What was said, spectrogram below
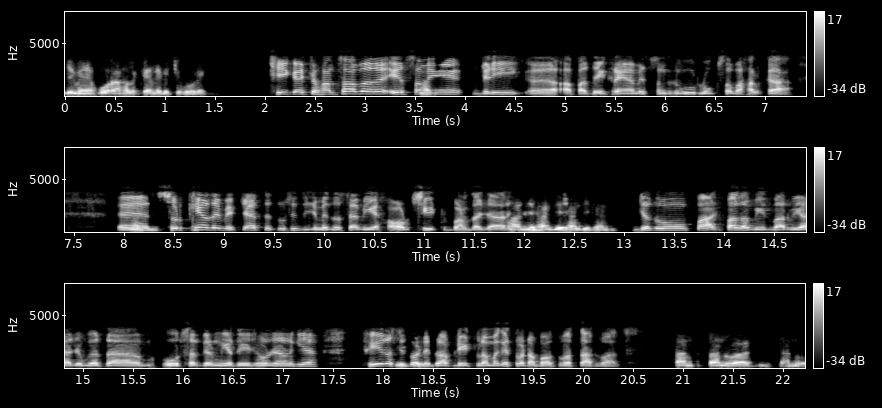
ਜਿਵੇਂ ਹੋਰਾਂ ਹਲਕਿਆਂ ਦੇ ਵਿੱਚ ਹੋ ਰਿਹਾ। ਠੀਕ ਹੈ ਚੌਹਾਨ ਸਾਹਿਬ ਇਸ ਸਮੇਂ ਜਿਹੜੀ ਆਪਾਂ ਦੇਖ ਰਹੇ ਹਾਂ ਵੀ ਸੰਗਰੂਰ ਲੋਕ ਸਭਾ ਹਲਕਾ। ਸੁਰਖੀਆਂ ਦੇ ਵਿੱਚ ਹੈ ਤੇ ਤੁਸੀਂ ਜਿਵੇਂ ਦੱਸਿਆ ਵੀ ਇਹ ਹੌਟ ਸੀਟ ਬਣਦਾ ਜਾ ਰਿਹਾ। ਹਾਂਜੀ ਹਾਂਜੀ ਹਾਂਜੀ ਹਾਂਜੀ। ਜਦੋਂ ਭਾਜਪਾ ਦਾ ਉਮੀਦਵਾਰ ਵੀ ਆ ਜਾਊਗਾ ਤਾਂ ਹੋਰ ਸਰਗਰਮੀਆਂ ਤੇਜ਼ ਹੋ ਜਾਣਗੀਆਂ। ਫਿਰ ਅਸੀਂ। ਤੁਹਾਡੇ ਤੋਂ ਅਪਡੇਟ ਲਵਾਂਗੇ। ਤੁਹਾਡਾ ਬਹੁਤ ਬਹੁਤ ਧੰਨਵਾਦ। ਧੰਨ- ਧੰਨਵਾਦ ਜੀ ਧੰਨਵਾਦ।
